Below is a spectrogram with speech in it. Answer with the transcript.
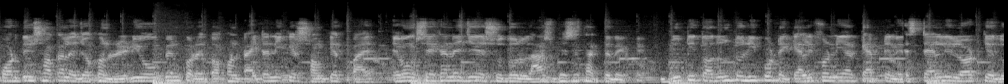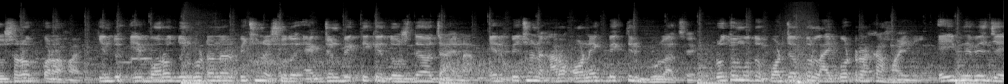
পরদিন সকালে যখন রেডিও ওপেন করে, তখন টাইটানিকের সংকেত পায় এবং সেখানে যেয়ে শুধু লাশ ভেসে থাকতে দেখে। দুটি তদন্ত রিপোর্টে ক্যালিফোর্নিয়ার ক্যাপ্টেন স্ট্যানলি লর্ডকে দোষারোপ করা হয়। কিন্তু এই বড় দুর্ঘটনার পিছনে শুধু একজন ব্যক্তিকে দোষ দেওয়া যায় না, এর পিছনে আরও অনেক ব্যক্তির ভুল আছে। প্রথমত, পর্যাপ্ত লাইফ বোট রাখা হয়নি। এই ভেবে যে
